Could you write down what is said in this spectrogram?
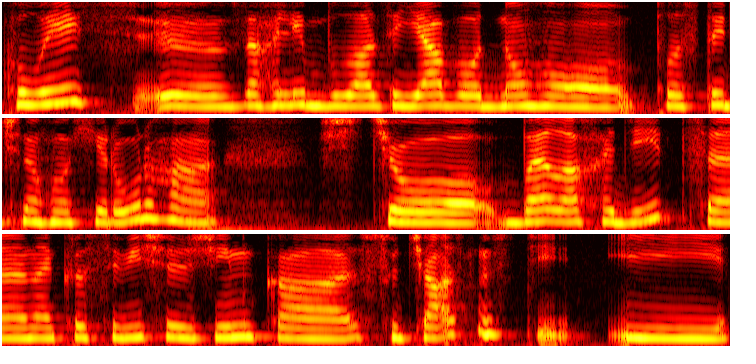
Колись е, взагалі була заява одного пластичного хірурга, що Бела Хадід це найкрасивіша жінка сучасності, і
